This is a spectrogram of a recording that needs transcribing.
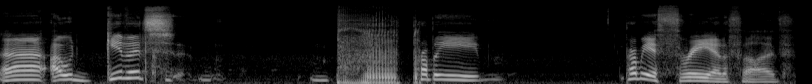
Uh, I would give it probably probably a three out of five.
